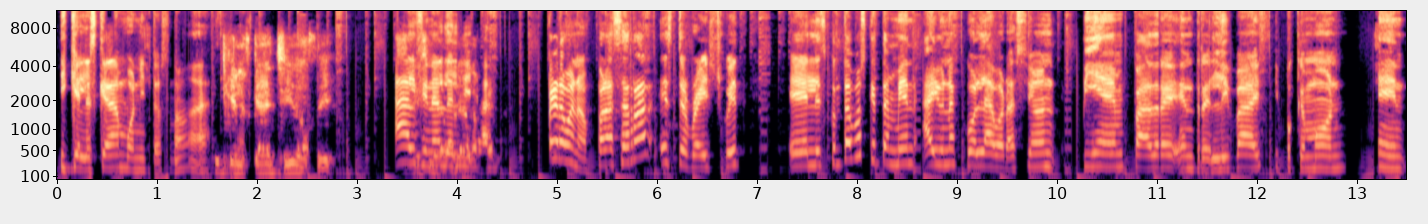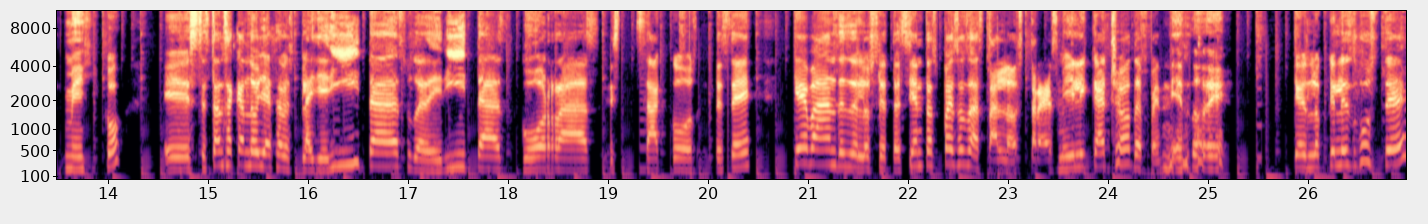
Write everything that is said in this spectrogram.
y que les quedan bonitos, ¿no? Ah. Y que les quedan chidos, sí. Al final del día. Pero bueno, para cerrar este Rage Quit, eh, les contamos que también hay una colaboración bien padre entre Levi's y Pokémon en México. se están sacando, ya sabes, playeritas, sudaderitas, gorras, este, sacos, etc. Que van desde los 700 pesos hasta los 3000 y cacho, dependiendo de qué es lo que les guste.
